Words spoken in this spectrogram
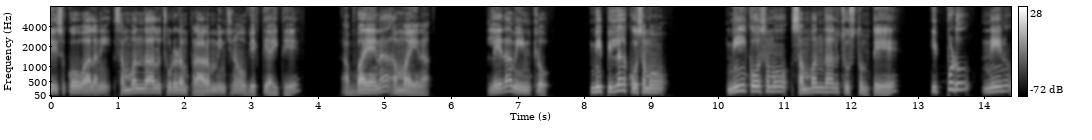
చేసుకోవాలని సంబంధాలు చూడడం ప్రారంభించిన ఓ వ్యక్తి అయితే అబ్బాయైనా అమ్మాయైనా లేదా మీ ఇంట్లో మీ పిల్లల కోసమో మీకోసమో సంబంధాలు చూస్తుంటే ఇప్పుడు నేను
